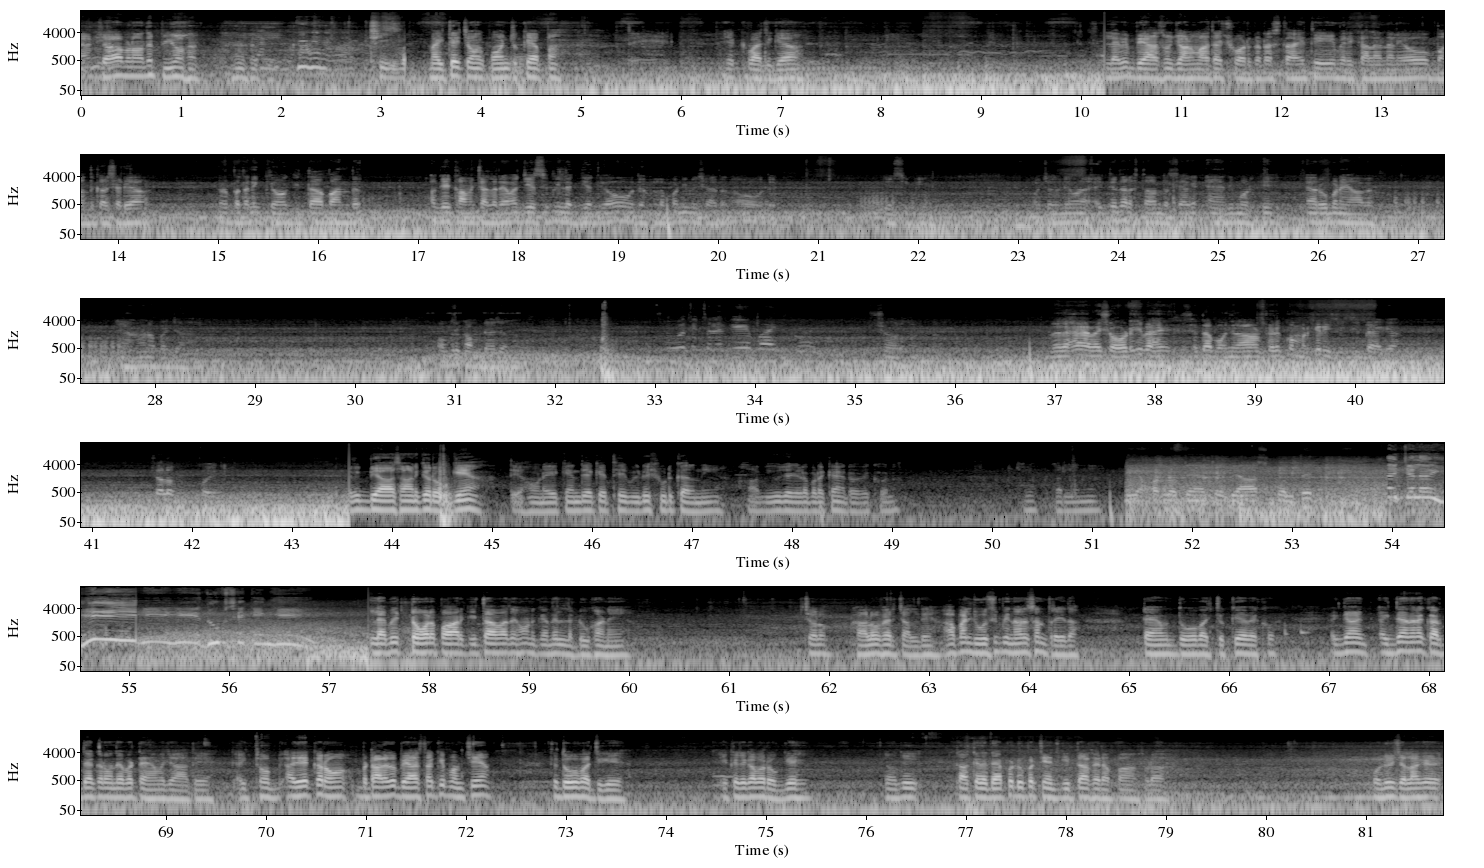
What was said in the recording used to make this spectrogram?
ਹੁਣ ਚਾਹ ਬਣਾਓ ਤੇ ਪੀਓ ਫਿਰ। ਠੀਕ ਮਾਈਤੇ ਚੌਂਕ ਪਹੁੰਚ ਚੁੱਕੇ ਆਪਾਂ। ਤੇ 1 ਵਜ ਗਿਆ। ਲੈ ਵੀ ਬਿਆਸ ਨੂੰ ਜਾਣ ਵਾਸਤੇ ਸ਼ਾਰਟਕਟ ਰਸਤਾ ਹੈ ਤੇ ਮੇਰੇ ਖਿਆਲ ਨਾਲ ਇਹਨਾਂ ਨੇ ਉਹ ਬੰਦ ਕਰ ਛੜਿਆ ਮੈਨੂੰ ਪਤਾ ਨਹੀਂ ਕਿਉਂ ਕੀਤਾ ਬੰਦ। ਅੱਗੇ ਕੰਮ ਚੱਲ ਰਿਹਾ ਵਾ। ਜੀਸੀਪੀ ਲੱਗੀ ਅੱਗੇ ਉਹ ਦੇਖੋ ਲੱਭਣ ਨਹੀਂ ਸ਼ਾਇਦ। ਉਹ ਜੀਸੀਪੀ ਉਹ ਚੱਲਣੀ ਹੁਣ ਇੱਧਰ ਦਾ ਰਸਤਾ ਤੁਹਾਨੂੰ ਦੱਸਿਆ ਕਿ ਐਂ ਦੀ ਮੁੜ ਕੇ ਐਰੋ ਬਣਿਆ ਹੋਵੇ ਐਂ ਹੁਣ ਆਪਾਂ ਜਾਣਾ। ਉਧਰ ਕੰਮ ਡਿਆ ਚੱਲ। ਉਹ ਤੇ ਚਲੇ ਗਏ ਬਾਈ ਚਲ। ਮੇਰਾ ਹੈ ਵਾ ਸ਼ਾਰਟ ਹੀ ਵੈਸੇ ਸਿੱਧਾ ਪਹੁੰਚਣਾ ਹੁਣ ਫਿਰ ਘੁੰਮਣ ਘੇਰੀ ਚੀਜ਼ ਪੈ ਗਿਆ। ਚਲੋ ਕੋਈ ਨਹੀਂ ਵੀ ਬਿਆਸ ਆਣ ਕੇ ਰੁਕ ਗਏ ਆ ਤੇ ਹੁਣ ਇਹ ਕਹਿੰਦੇ ਆ ਕਿ ਇੱਥੇ ਵੀਡੀਓ ਸ਼ੂਟ ਕਰਨੀ ਆ। ਆ ਵਿਊ ਜਿਹੜਾ ਬੜਾ ਘੈਂਟ ਆ ਵੇਖੋ ਨਾ। ਚਲੋ ਕਰ ਲੈਂਦੇ ਹਾਂ। ਆਪਾਂ ਖਲੋਤੇ ਆ ਇੱਥੇ ਬਿਆਸ ਪੁਲ ਤੇ। ਚਲੋ ਹੀ ਧੂਪ ਸੇਕਿੰਗੇ ਲੈ ਵੀ ਟੋਲ ਪਾਰ ਕੀਤਾ ਵਾ ਤੇ ਹੁਣ ਕਹਿੰਦੇ ਲੱਡੂ ਖਾਣੇ ਆ। ਚਲੋ ਖਾ ਲਓ ਫਿਰ ਚੱਲਦੇ ਆ ਆਪਾਂ ਜੂਸ ਵੀ ਪੀਣਾ ਉਹਦੇ ਸੰਤਰੇ ਦਾ। ਟਾਈਮ 2 ਵੱਜ ਚੁੱਕੇ ਆ ਵੇਖੋ। ਇਦਾਂ ਇਦਾਂ ਇਹਨਾਂ ਨੇ ਕਰਦਿਆਂ ਕਰਾਉਂਦੇ ਆਪਾਂ ਟਾਈਮ ਵਜਾ ਤੇ। ਇੱਥੋਂ ਅਜੇ ਘਰੋਂ ਬਟਾਲੇ ਤੋਂ ਬਿਆਸ ਤੱਕ ਹੀ ਪਹੁੰਚੇ ਆ ਤੇ 2 ਵੱਜ ਗਏ ਇੱਕ ਜਗ੍ਹਾ 'ਤੇ ਰੁਕ ਗਏ ਕਿਉਂਕਿ ਕਾਕੇ ਦਾ ਡੈਪਰ ਡੂਪਰ ਚੇਂਜ ਕੀਤਾ ਫਿਰ ਆਪਾਂ ਥੋੜਾ ਹੌਲੀ ਚੱਲਾਂਗੇ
